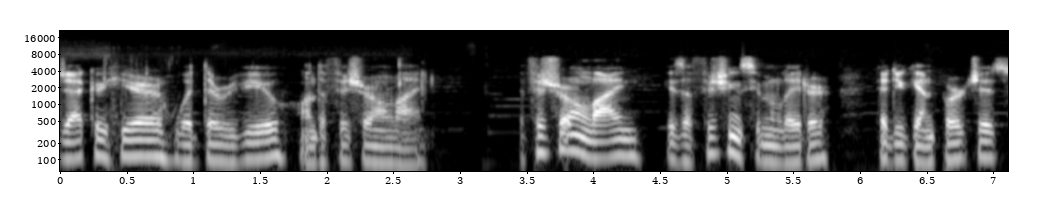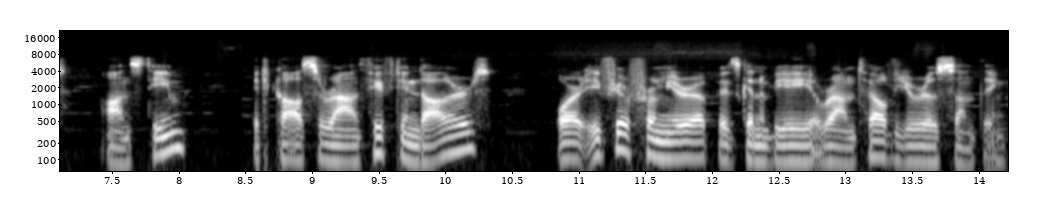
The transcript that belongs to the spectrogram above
Jacko here with the review on the Fisher Online. The Fisher Online is a fishing simulator that you can purchase on Steam. It costs around $15 or if you're from Europe it's gonna be around 12 euros something.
